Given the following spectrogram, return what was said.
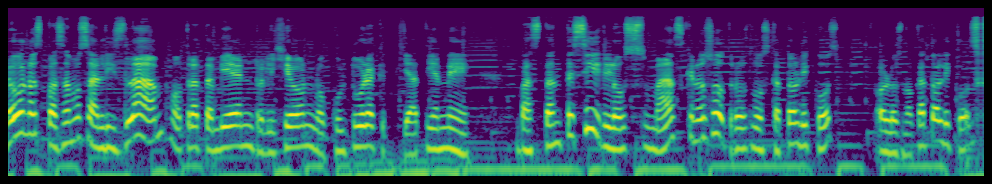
Luego nos pasamos al Islam, otra también religión o cultura que ya tiene bastantes siglos más que nosotros, los católicos o los no católicos.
